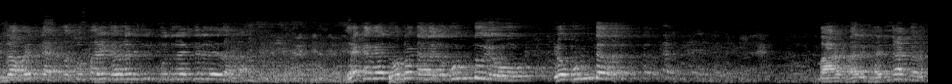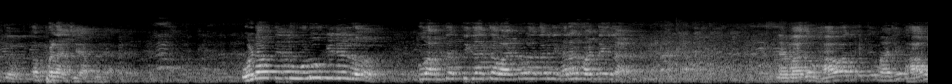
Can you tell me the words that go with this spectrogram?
तुझा वय काय? तो सुपारी ठेवला तरी कुत्रा तरी लय झाला. हे काय काय थोडं ठेवायचं? गुंडू यो. यो गुंड. बाळ भारी भजना करतो. कपडाची आपल्या. उडवते तू उडू गेलेलो. तू आमच्या तिघाचा वाटोळा करून घरात वाटायला नाही माझा भाव आता ते माझे भाव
